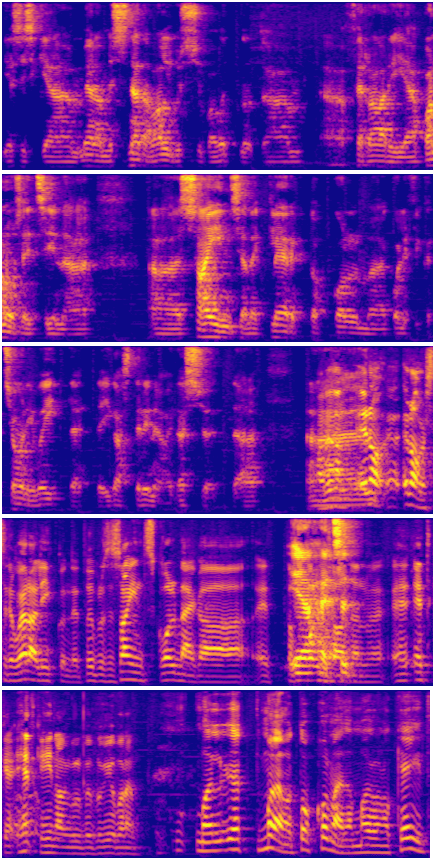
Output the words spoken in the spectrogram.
ja siiski äh, me oleme siis nädala alguses juba võtnud äh, äh Ferrari panuseid siin äh,. Sainz ja Leclerc top kolm kvalifikatsioonivõite, et igast erinevaid asju, et äh, aga need on enam, enamasti nagu ära liikunud, et võib-olla see Sainz kolmega, et top Jah, kolm et see- on hetke, hetkehinnangul võib-olla kõige parem. ma jah, mõlemad top kolmed on, ma arvan, okeid.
